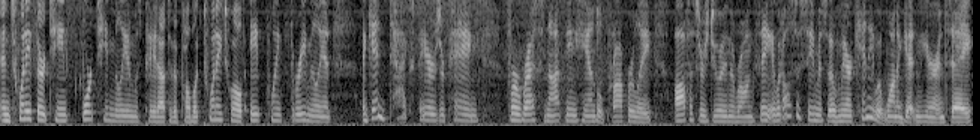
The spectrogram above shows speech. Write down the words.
In 2013, 14 million was paid out to the public. 2012, 8.3 million. Again, taxpayers are paying for arrests not being handled properly, officers doing the wrong thing. It would also seem as though Mayor Kenney would want to get in here and say,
